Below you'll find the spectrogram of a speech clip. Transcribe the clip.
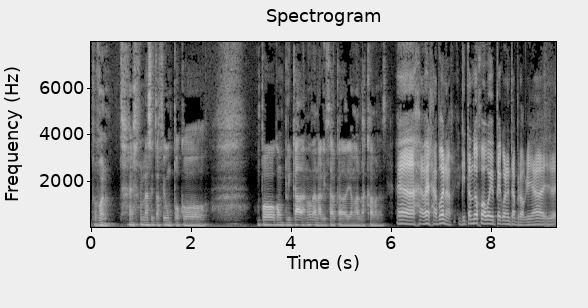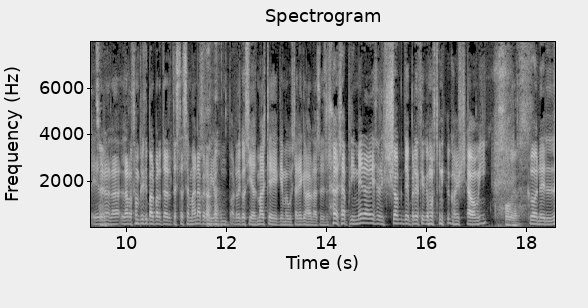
pues bueno, es una situación un poco un poco complicada, ¿no? De analizar cada día más las cámaras. Eh, a ver, bueno, quitando Huawei P40 Pro, que ya era la, razón principal para traerte esta semana, pero había un par de cosillas más que, me gustaría que me hablases. La, primera es el shock de precio que hemos tenido con Xiaomi. Joder. Con el...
